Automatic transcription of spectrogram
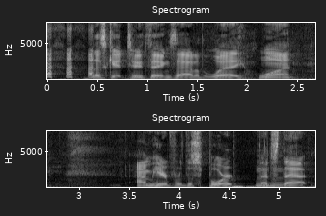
Let's get two things out of the way. One, I'm here for the support. That's that.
